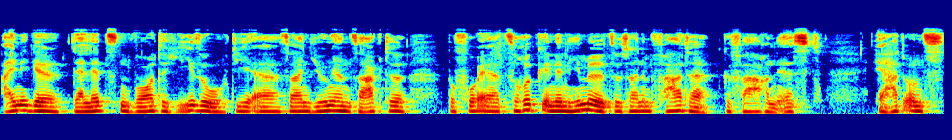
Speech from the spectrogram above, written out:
einige der letzten Worte Jesu, die er seinen Jüngern sagte, bevor er zurück in den Himmel zu seinem Vater gefahren ist. Er hat uns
